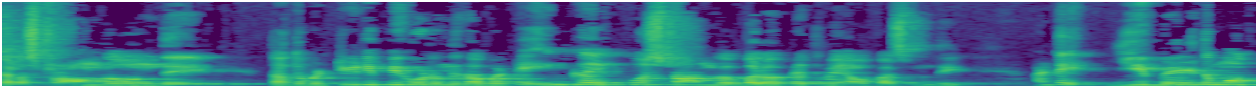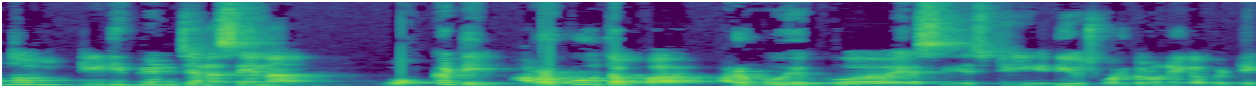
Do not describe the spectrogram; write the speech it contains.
చాలా స్ట్రాంగ్గా ఉంది. దాంతోపాటు టీడీపీ కూడా ఉంది కాబట్టి ఇంకా ఎక్కువ స్ట్రాంగ్ బలోపేతమయ్యే అవకాశం ఉంది. అంటే ఈ బెల్ట్ మొత్తం టీడీపీ అండ్ జనసేన ఒక్కటి. అరకు తప్ప అరకు ఎక్కువ ఎస్సీ ఎస్టీ నియోజకవర్గాలు ఉన్నాయి కాబట్టి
